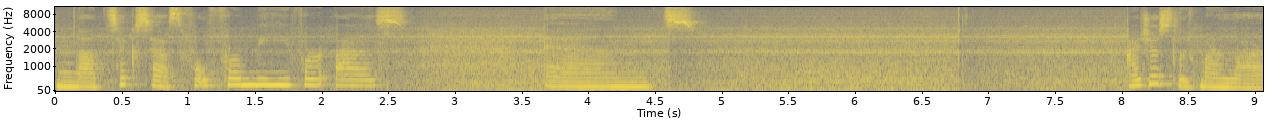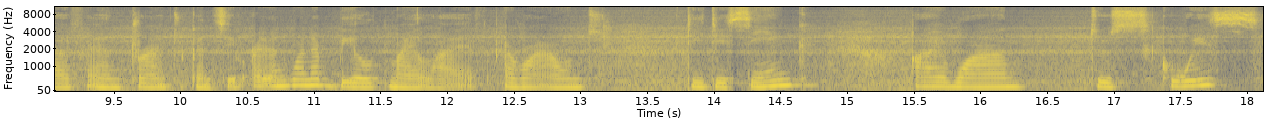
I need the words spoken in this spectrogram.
not successful for me for us and I just live my life and trying to conceive. I don't want to build my life around TTCing. I want to squeeze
